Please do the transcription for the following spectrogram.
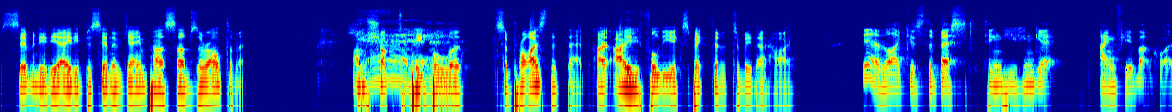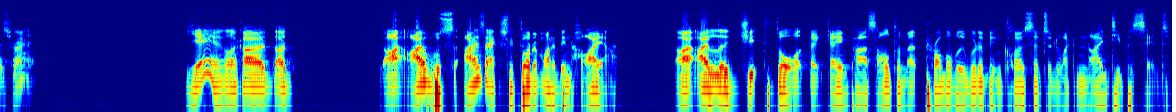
seventy to eighty percent of Game Pass subs are Ultimate. I'm shocked people are surprised at that. I, I fully expected it to be that high. Yeah, like it's the best thing you can get bang for your buck wise, right? Yeah, like I, I, I, I was, I actually thought it might have been higher. I, I legit thought that Game Pass Ultimate probably would have been closer to like ninety percent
